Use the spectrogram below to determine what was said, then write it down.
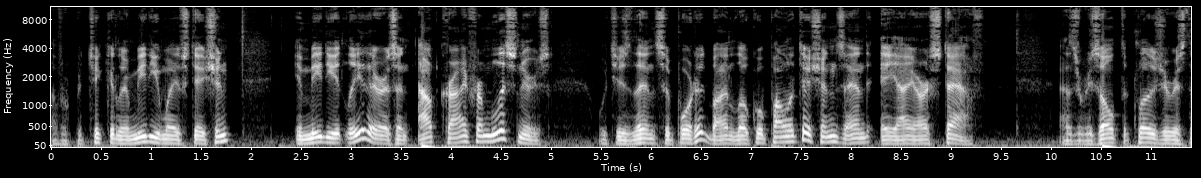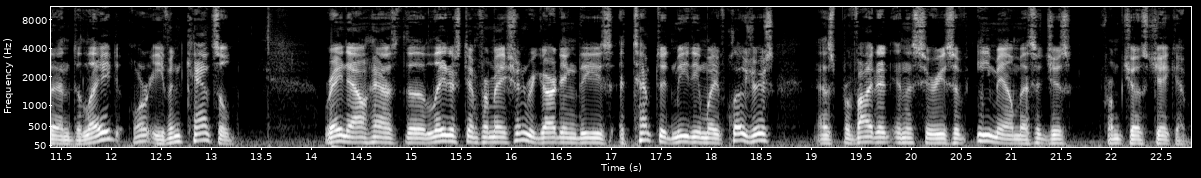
of a particular medium wave station, immediately there is an outcry from listeners, which is then supported by local politicians and AIR staff. As a result, the closure is then delayed or even canceled. Ray now has the latest information regarding these attempted medium wave closures as provided in a series of email messages from Jose Jacob.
